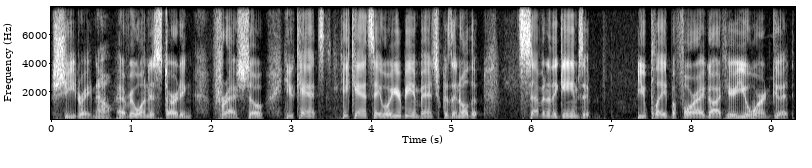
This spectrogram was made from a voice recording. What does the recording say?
sheet right now. Everyone is starting fresh, so you can't he can't say, well, you're being benched because I know that seven of the games that you played before I got here, you weren't good.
